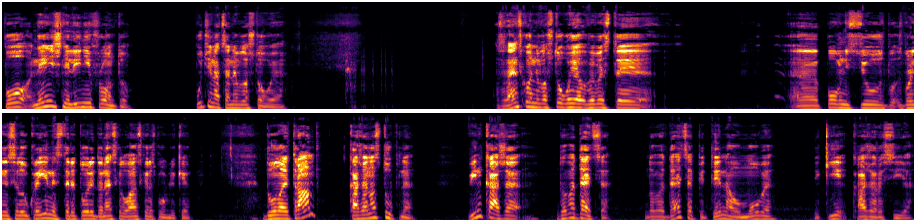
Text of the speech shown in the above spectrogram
по нинішній лінії фронту. Путіна це не влаштовує. Зеленського не влаштовує вивести повністю Збройні Сили України з території Донецької Луганської Республіки. Дональд Трамп каже наступне: він каже, доведеться, доведеться піти на умови, які каже Росія.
